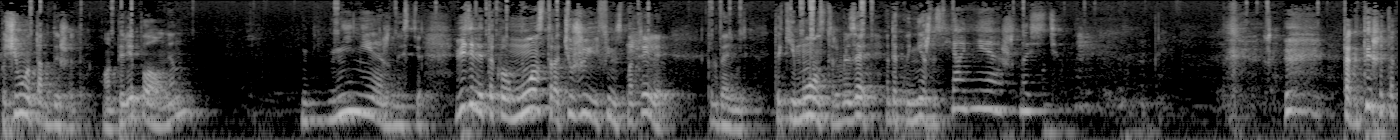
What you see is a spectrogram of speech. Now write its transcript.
Почему он так дышит? Он переполнен. Не нежностью. Видели такого монстра, чужие фильмы смотрели когда-нибудь? Такие монстры вылезают, а такой нежность. Я нежность. Так дышит, так.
